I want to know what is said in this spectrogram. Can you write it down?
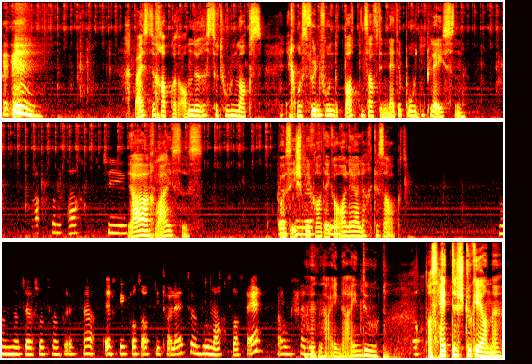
weißt du, ich hab grad anderes zu tun, Max. Ich muss 500 Buttons auf den Netherboden placen. 88. Ja, ich weiß es. Aber es ist mir gerade egal, ehrlich gesagt. 126. Ja, ich gehe kurz auf die Toilette und du machst das, hä? Danke nein, nein, du. Das hättest du gerne.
